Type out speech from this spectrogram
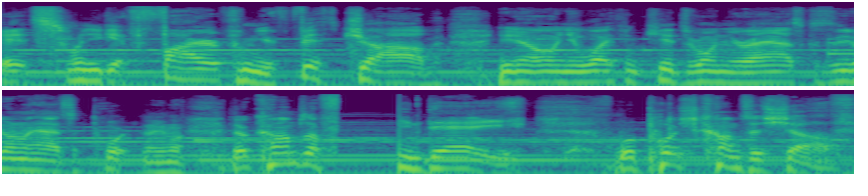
it's when you get fired from your fifth job, you know, and your wife and kids are on your ass because you don't to support anymore. There comes a day where push comes to shove,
